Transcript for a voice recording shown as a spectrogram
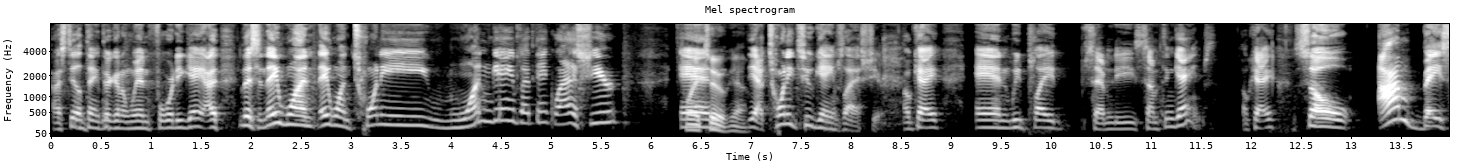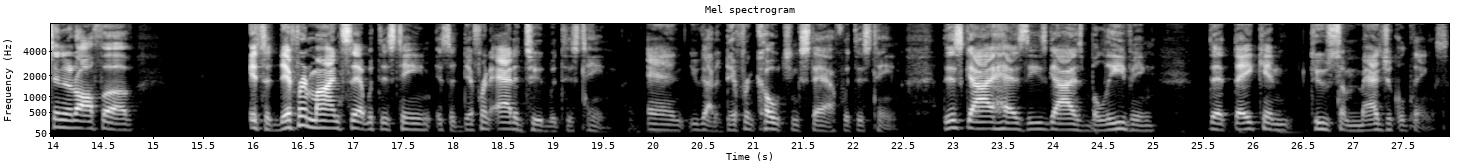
I still think they're going to win 40 games. I, listen, they won they won 21 games I think last year. And- 22, yeah. Yeah, 22 games last year, okay? And we played 70 something games, okay? So, I'm basing it off of it's a different mindset with this team. It's a different attitude with this team. And you got a different coaching staff with this team. This guy has these guys believing that they can do some magical things.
